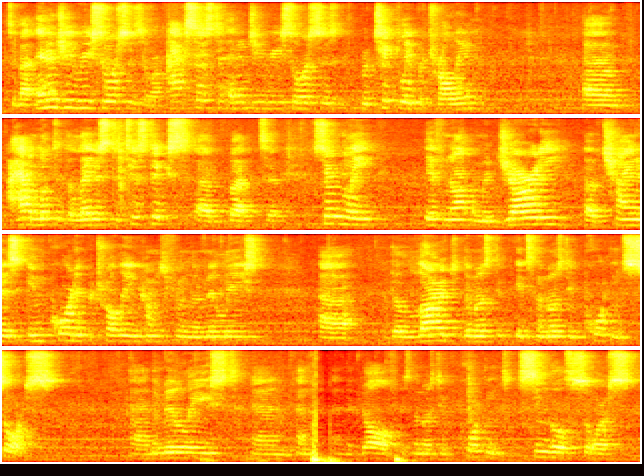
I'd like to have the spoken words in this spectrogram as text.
It's about energy resources or access to energy resources, particularly petroleum. Um, I haven't looked at the latest statistics, uh, but uh, certainly, if not a majority of China's imported petroleum comes from the Middle East, uh, the large, the most, it's the most important source. Uh, the Middle East and, and, and the Gulf is the most important single source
